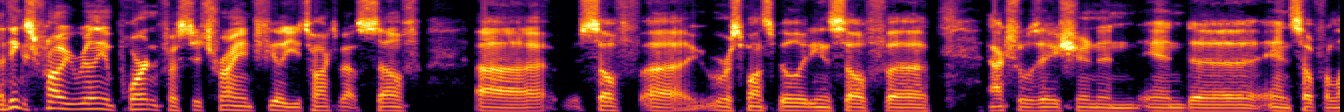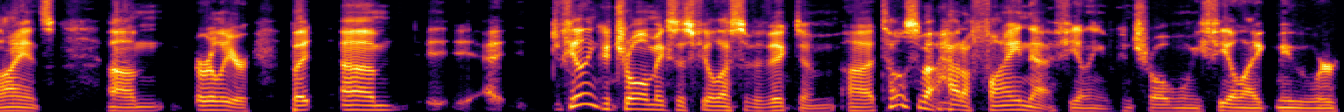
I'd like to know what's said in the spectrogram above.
I think, is probably really important for us to try and feel. You talked about self uh self uh responsibility and self uh actualization and and uh and self-reliance um earlier but um feeling control makes us feel less of a victim. Uh, tell us about how to find that feeling of control when we feel like maybe we're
